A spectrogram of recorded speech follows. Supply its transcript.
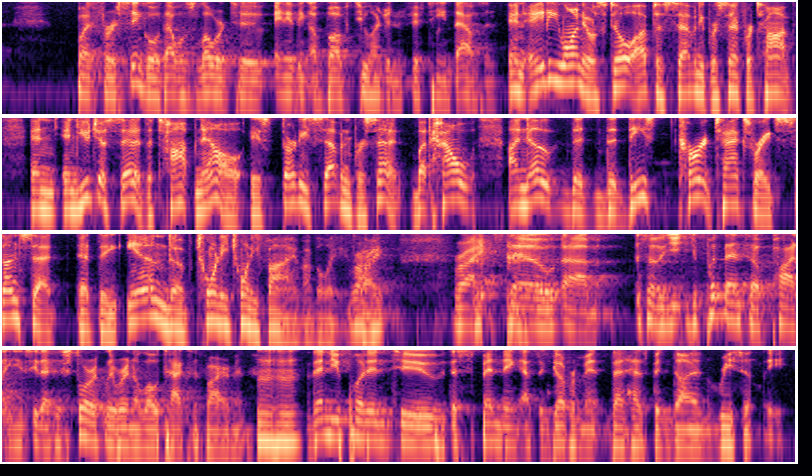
But for a single, that was lowered to anything above 215,000. In 81, it was still up to 70% for top. And and you just said it, the top now is 37%. But how I know that, that these current tax rates sunset at the end of 2025, I believe, right? Right. right. So um, so you, you put that into a pot and you see that historically we're in a low tax environment. Mm-hmm. Then you put into the spending as a government that has been done recently.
